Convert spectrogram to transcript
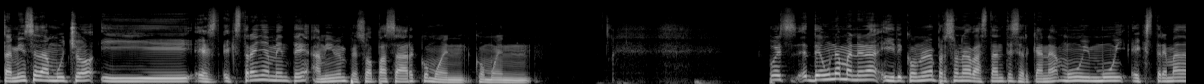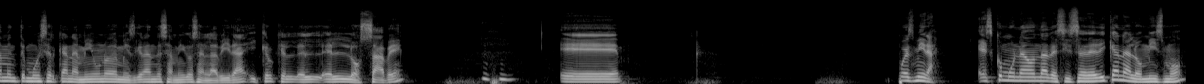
también se da mucho y extrañamente a mí me empezó a pasar como en, como en, pues de una manera y con una persona bastante cercana, muy, muy, extremadamente muy cercana a mí, uno de mis grandes amigos en la vida, y creo que él, lo sabe. Eh, pues mira, es como una onda de si se dedican a lo mismo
